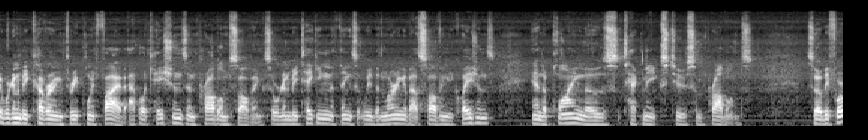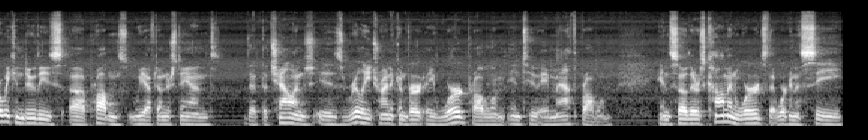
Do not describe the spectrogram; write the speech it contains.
Okay, we're going to be covering 3.5, applications and problem solving. So we're going to be taking the things that we've been learning about solving equations and applying those techniques to some problems. So before we can do these uh, problems, we have to understand that the challenge is really trying to convert a word problem into a math problem. And so there's common words that we're going to see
